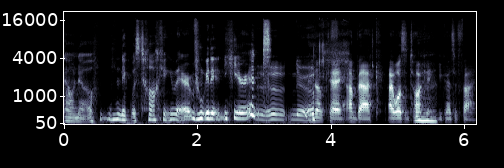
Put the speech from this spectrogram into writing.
oh no. Nick was talking there, but we didn't hear it. It's no. okay, I'm back. I wasn't talking. Uh. You guys are fine.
